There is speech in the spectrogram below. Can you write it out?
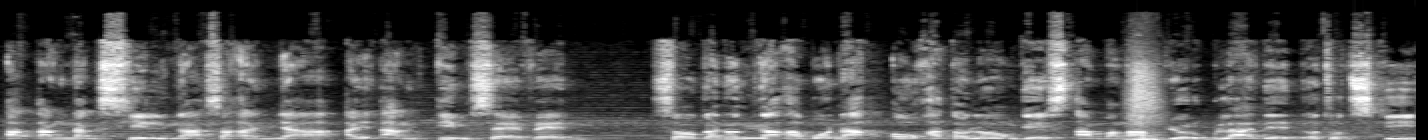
At ang nag-seal nga sa kanya ay ang Team 7. So ganun nga kabonak o katolonggis ang mga pure-blooded Otsutsuki.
